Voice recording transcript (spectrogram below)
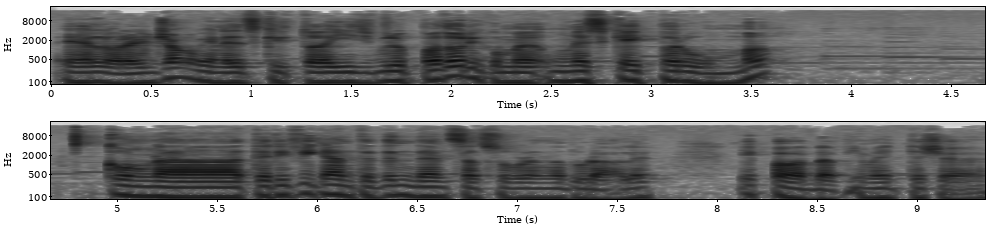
e allora il gioco viene descritto dagli sviluppatori come un escape room con una terrificante tendenza al soprannaturale. E poi vabbè ovviamente c'è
